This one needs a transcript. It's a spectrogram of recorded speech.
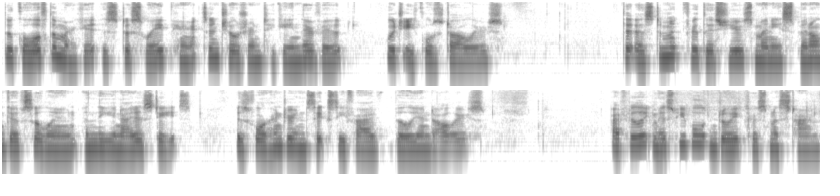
The goal of the market is to sway parents and children to gain their vote, which equals dollars. The estimate for this year's money spent on gifts alone in the United States is $465 billion. I feel like most people enjoy Christmas time.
